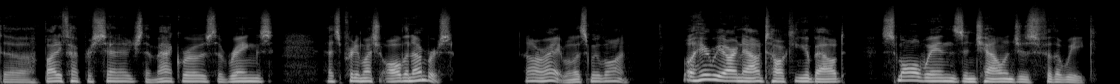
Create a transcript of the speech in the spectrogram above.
the body fat percentage, the macros, the rings. That's pretty much all the numbers. All right, well, let's move on. Well, here we are now talking about small wins and challenges for the week.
